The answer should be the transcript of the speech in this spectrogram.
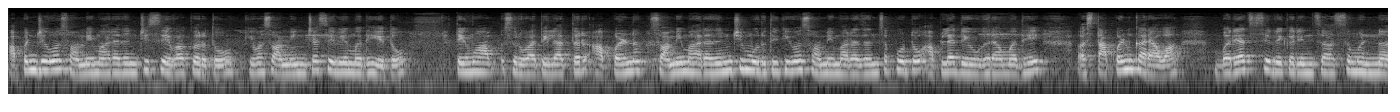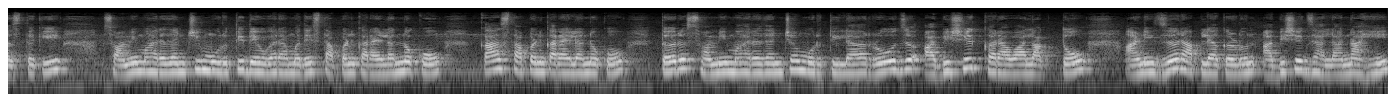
आपण जेव्हा स्वामी महाराजांची सेवा करतो किंवा स्वामींच्या सेवेमध्ये येतो तेव्हा सुरुवातीला तर आपण स्वामी महाराजांची मूर्ती किंवा स्वामी महाराजांचा फोटो आपल्या देवघरामध्ये स्थापन करावा. बऱ्याच सेवेकरींचं असं म्हणणं असतं की स्वामी महाराजांची मूर्ती देवघरामध्ये स्थापन करायला नको का स्थापन करायला नको? तर स्वामी महाराजांच्या मूर्तीला रोज अभिषेक करावा लागतो आणि जर आपल्याकडून अभिषेक झाला नाही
